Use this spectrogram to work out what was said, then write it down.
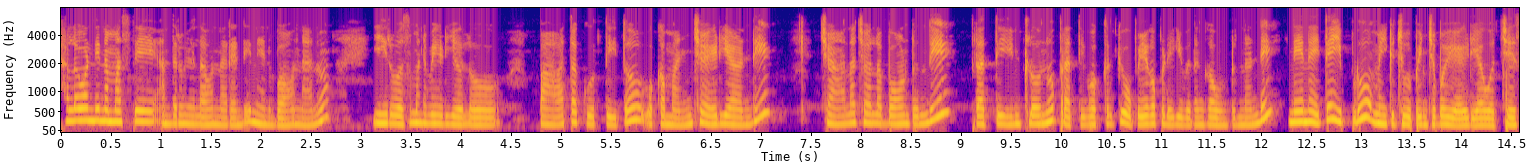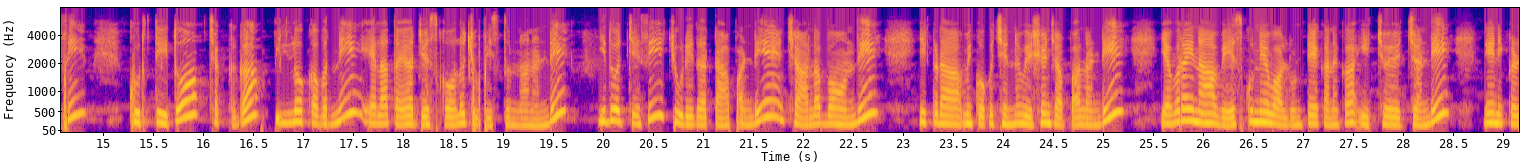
హలో అండి నమస్తే. అందరూ ఎలా ఉన్నారండి? నేను బాగున్నాను. ఈరోజు మన వీడియోలో పాత కుర్తీతో ఒక మంచి ఐడియా అండి. చాలా చాలా బాగుంటుంది. ప్రతి ఇంట్లోనూ ప్రతి ఒక్కరికి ఉపయోగపడే విధంగా ఉంటుందండి. నేనైతే ఇప్పుడు మీకు చూపించబోయే ఐడియా వచ్చేసి కుర్తీతో చక్కగా పిల్లో కవర్ని ఎలా తయారు చేసుకోవాలో చూపిస్తున్నానండి. ఇది వచ్చేసి చూడీదార్ టాప్ అండి. చాలా బాగుంది. ఇక్కడ మీకు ఒక చిన్న విషయం చెప్పాలండి. ఎవరైనా వేసుకునే వాళ్ళు ఉంటే కనుక ఇచ్చేయొచ్చండి. నేను ఇక్కడ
